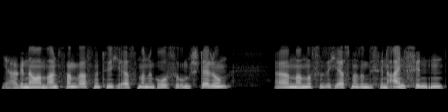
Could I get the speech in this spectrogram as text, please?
Ja, genau. Am Anfang war es natürlich erstmal eine große Umstellung. Äh, man musste sich erstmal so ein bisschen einfinden.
